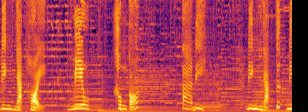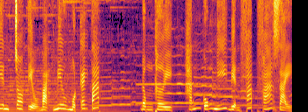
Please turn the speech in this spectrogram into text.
Đinh nhạc hỏi. Miêu, Không có. Ta đi. Đinh nhạc tức điên cho tiểu bạch miêu một cái tát. Đồng thời, hắn cũng nghĩ biện pháp phá giải.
